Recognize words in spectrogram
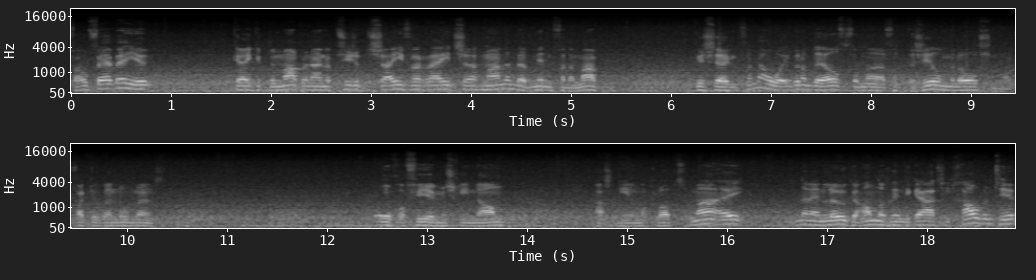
hoe ver ben je? Kijk op de map en dan precies op de cijfer rijdt, zeg maar, dan ben op midden van de map. Dan kun je van nou, ik ben op de helft van, uh, van het perceel met oogst, of wat je ook aan het doen bent. Ongeveer misschien dan, als het niet helemaal klopt. Maar hey, dan een leuke, handige indicatie, gouden tip.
